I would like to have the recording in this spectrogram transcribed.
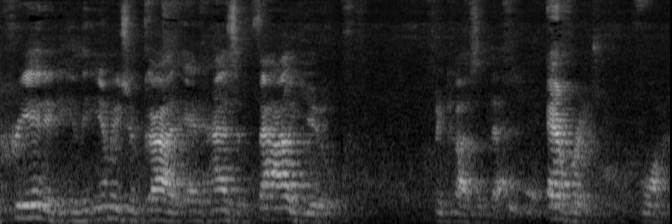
created in the image of God and has a value because of that. Every one.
